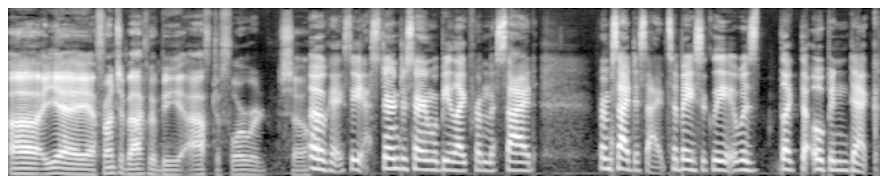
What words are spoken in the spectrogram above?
Uh, yeah, yeah. Front to back would be aft to forward. So Okay, so yeah, stern to stern would be like from the side, from side to side. So basically, it was like the open deck,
